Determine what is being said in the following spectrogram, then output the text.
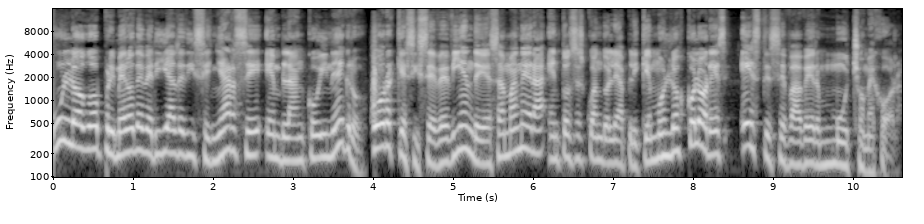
un logo primero debería de diseñarse en blanco y negro, porque si se ve bien de esa manera, entonces cuando le apliquemos los colores, este se va a ver mucho mejor.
